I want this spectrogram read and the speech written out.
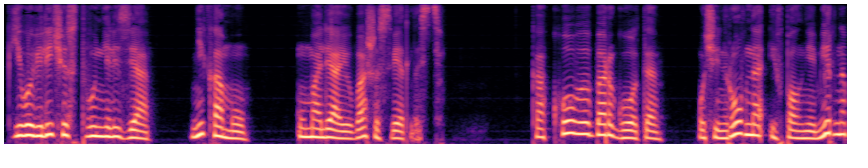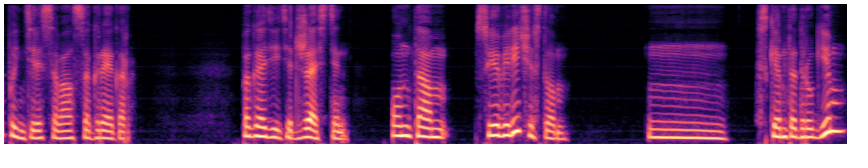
«К его величеству нельзя. Никому. Умоляю, ваша светлость». «Какого Баргота?» — очень ровно и вполне мирно поинтересовался Грегор. «Погодите, Джастин, он там с ее величеством?» «М-м, с кем-то другим?»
